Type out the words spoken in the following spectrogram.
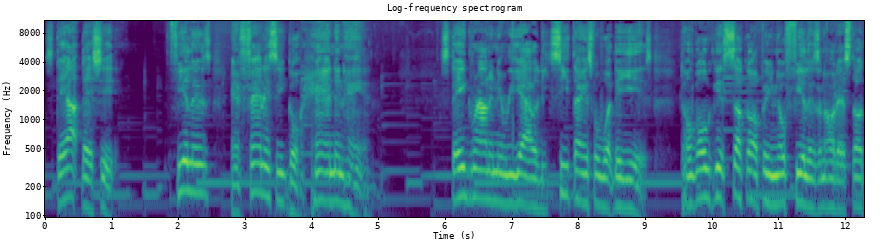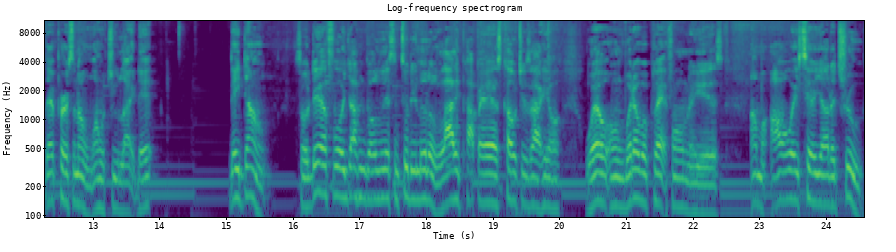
Stay out that shit. Feelings and fantasy go hand in hand. Stay grounded in reality. See things for what they is. Don't go get sucked up in your feelings and all that stuff. That person don't want you like that. They don't. So therefore, y'all can go listen to the little lollipop ass coaches out here. On, well, on whatever platform it is, I'ma always tell y'all the truth.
